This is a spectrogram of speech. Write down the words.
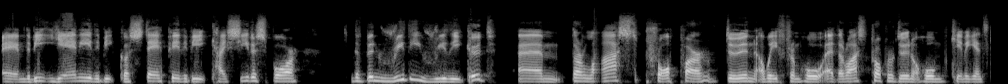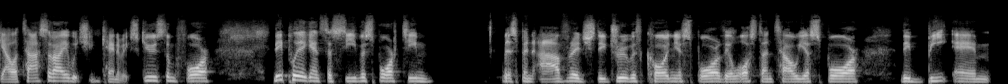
They beat Yeni. They beat Goztepe. They beat Kayserispor. They've been really, really good. Um, their last proper doing away from home, uh, their last proper doing at home came against Galatasaray, which you can kind of excuse them for. They play against a Sivaspor team that's been average. They drew with Konya Spor, they lost Antalya Spor, they beat um,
